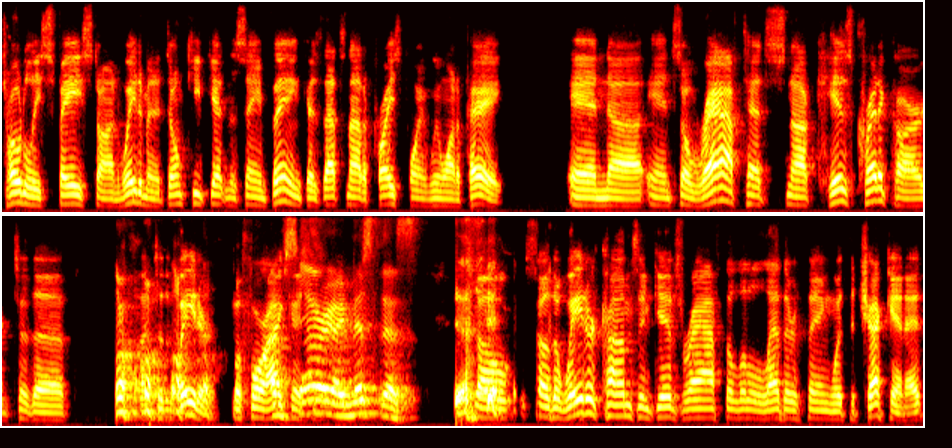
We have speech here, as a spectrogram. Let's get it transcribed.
totally spaced on, wait a minute, don't keep getting the same thing because that's not a price point we want to pay. And uh, and so Raft had snuck his credit card to the uh, to the waiter before I could. Sorry, I missed this. So, so the waiter comes and gives Raft the little leather thing with the check in it,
